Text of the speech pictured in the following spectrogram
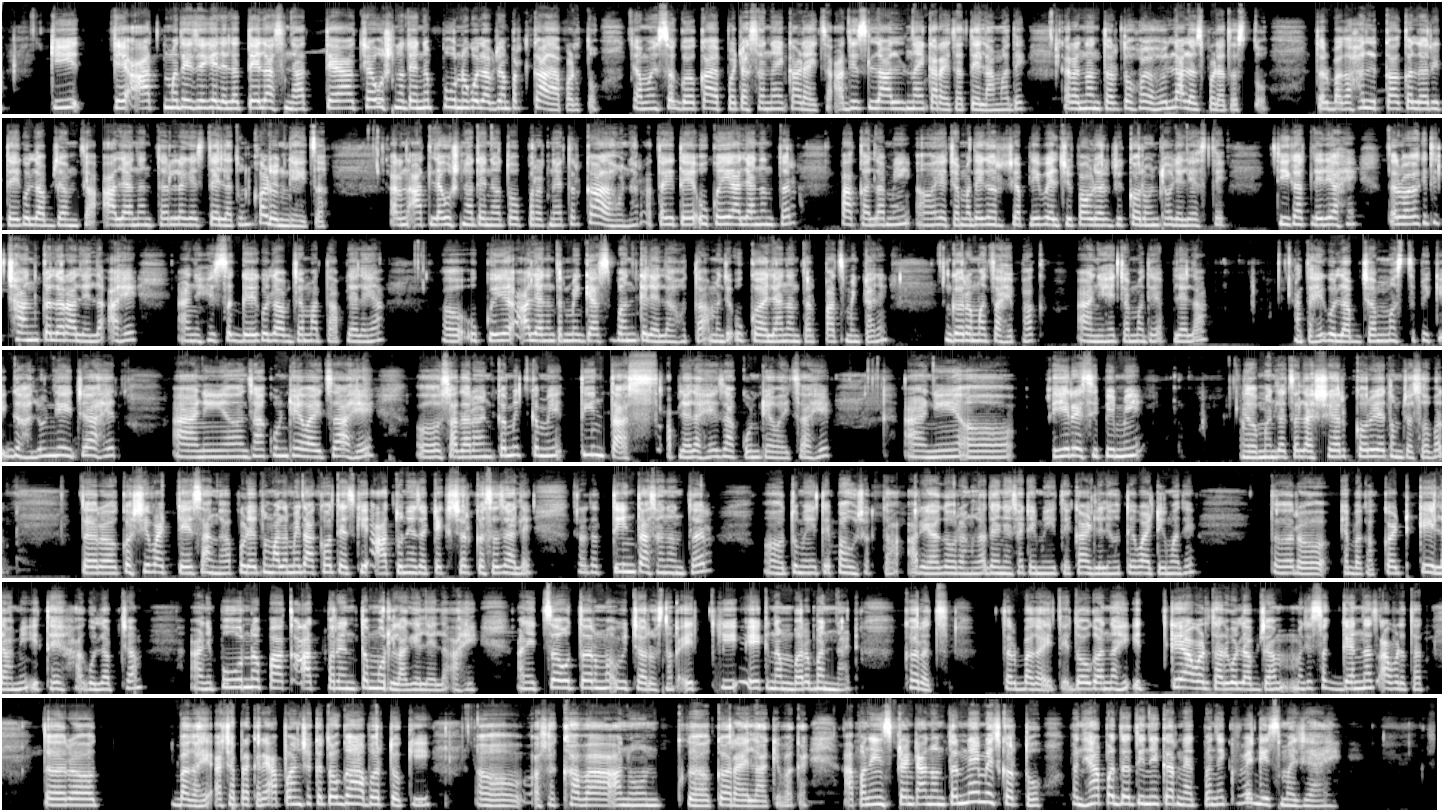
की ते आतमध्ये जे गेलेलं तेल असं ना त्याच्या उष्णतेनं पूर्ण गुलाबजाम परत काळा पडतो. त्यामुळे सगळं काळपट असं नाही काढायचं. आधीच लाल नाही करायचा तेलामध्ये कारण नंतर तो हळूहळू लालच पडत असतो. तर बघा हलका कलर इथे गुलाबजामचा आल्यानंतर लगेच तेलातून काढून घ्यायचं. कारण आतल्या उष्णतेनं तो परत नाही तर काळा होणार. आता इथे उकळी आल्यानंतर पाकाला मी याच्यामध्ये घरची आपली वेलची पावडर जी करून ठेवलेली असते ती घातलेली आहे. तर बघा किती छान कलर आलेला आहे आणि हे सगळे गुलाबजाम आता आपल्याला ह्या उकळी आल्यानंतर मी गॅस बंद केलेला होता. म्हणजे उकळल्यानंतर पाच मिनटाने गरमच आहे पाक आणि ह्याच्यामध्ये आपल्याला आता हे गुलाबजाम मस्तपैकी घालून घ्यायचे आहेत आणि झाकून ठेवायचं आहे. साधारण कमीत कमी तीन तास आपल्याला हे झाकून ठेवायचं आहे. आणि ही रेसिपी मी म्हटलं म्हणलं चला शेअर करूया तुमच्यासोबत. तर कशी वाटते सांगा. पुढे तुम्हाला मी दाखवतेच की आतून याचं टेक्स्चर कसं झालं आहे तर आता तीन तासानंतर तुम्ही इथे पाहू शकता. आर्या गौरांगला देण्यासाठी मी इथे काढलेले होते वाटीमध्ये. तर हे बघा कट केला मी इथे हा गुलाबजाम. आणि पूर्ण पाक आतपर्यंत मुरला गेलेला आहे. आणि चव तर मग विचारूच नका इतकी एक नंबर भन्नाट. खरंच. तर बघा इथे दोघांनाही इतके आवडतात गुलाबजाम म्हणजे सगळ्यांनाच आवडतात. तर बघा हे अशा प्रकारे आपण शक्यतो घाबरतो की असं खवा आणून क करायला किंवा काय. आपण इन्स्टंट आणून तर नेहमीच करतो पण ह्या पद्धतीने करण्यात पण एक वेगळीच मजा आहे.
